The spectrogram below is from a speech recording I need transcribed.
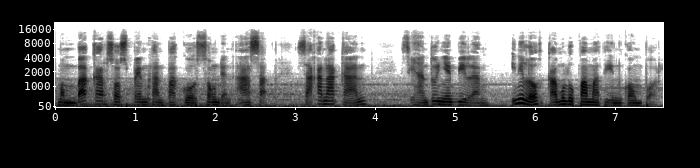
Membakar sospen tanpa gosong dan asap. Seakan-akan si hantunya bilang Ini loh kamu lupa matiin kompor.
